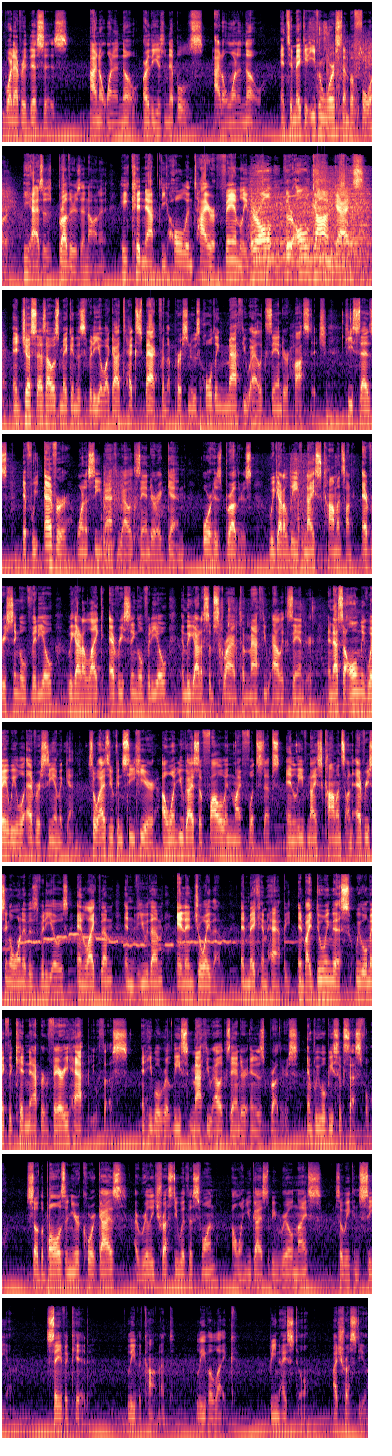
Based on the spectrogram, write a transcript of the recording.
whatever this is, I don't want to know. Are these nipples? I don't want to know. And to make it even worse than before, he has his brothers in on it. He kidnapped the whole entire family. They're all they're all gone, guys. And just as I was making this video, I got a text back from the person who's holding Matthew Alexander hostage. He says, if we ever want to see Matthew Alexander again, or his brothers, we gotta leave nice comments on every single video. We gotta like every single video. And we gotta subscribe to Matthew Alexander. And that's the only way we will ever see him again. So as you can see here, I want you guys to follow in my footsteps and leave nice comments on every single one of his videos and like them and view them and enjoy them and make him happy. And by doing this, we will make the kidnapper very happy with us and he will release Matthew Alexander and his brothers, and we will be successful. So the ball is in your court, guys. I really trust you with this one. I want you guys to be real nice so we can see him. Save a kid. Leave a comment. Leave a like. Be nice to him. I trust you.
